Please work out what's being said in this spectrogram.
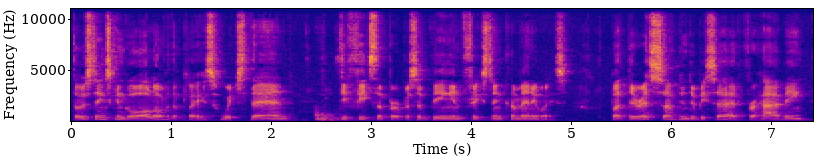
those things can go all over the place, which then defeats the purpose of being in fixed income, anyways. But there is something to be said for having,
